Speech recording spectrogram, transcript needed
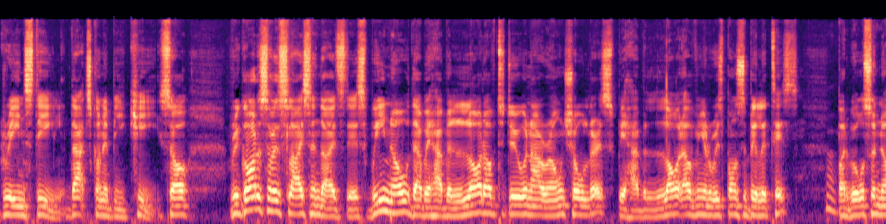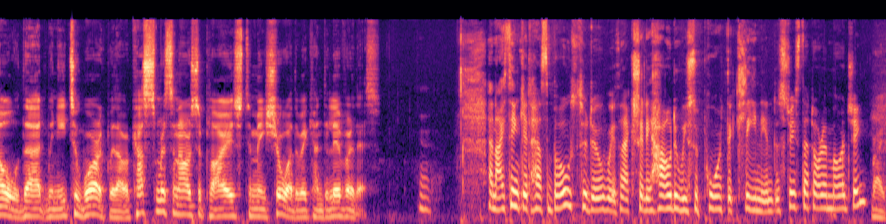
green steel. That's going to be key. So, regardless of a slice and dice this, we know that we have a lot of to do on our own shoulders. We have a lot of you know, responsibilities. Hmm. But we also know that we need to work with our customers and our suppliers to make sure that we can deliver this. And I think it has both to do with actually how do we support the clean industries that are emerging, right?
